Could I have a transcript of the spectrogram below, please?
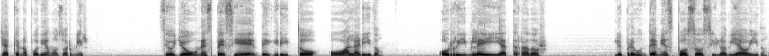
ya que no podíamos dormir, se oyó una especie de grito o alarido, horrible y aterrador. Le pregunté a mi esposo si lo había oído,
